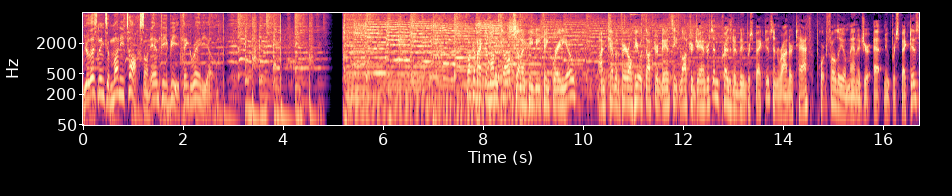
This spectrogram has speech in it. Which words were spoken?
You're listening to Money Talks on MPB Think Radio. Welcome back to Money Talks on MPB Think Radio. I'm Kevin Farrell here with Dr. Nancy Lottridge Anderson, President of New Perspectives, and Ryder Taft, Portfolio Manager at New Perspectives.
